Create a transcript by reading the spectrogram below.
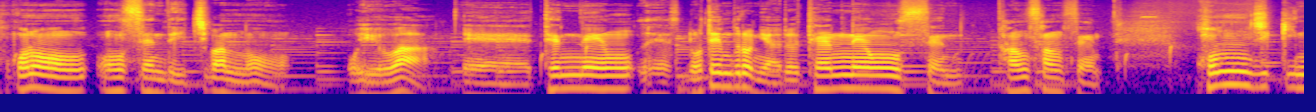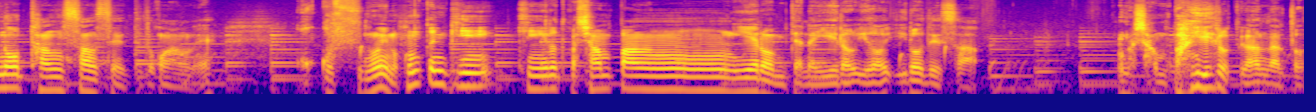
ここの温泉で一番のお湯は、えー、天然、えー、露天風呂にある天然温泉炭酸泉。金色の炭酸泉ってとこなのね。ここすごいの。本当に金金色とかシャンパンイエローみたいな色色色でさシャンパンイエローって何だろうと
